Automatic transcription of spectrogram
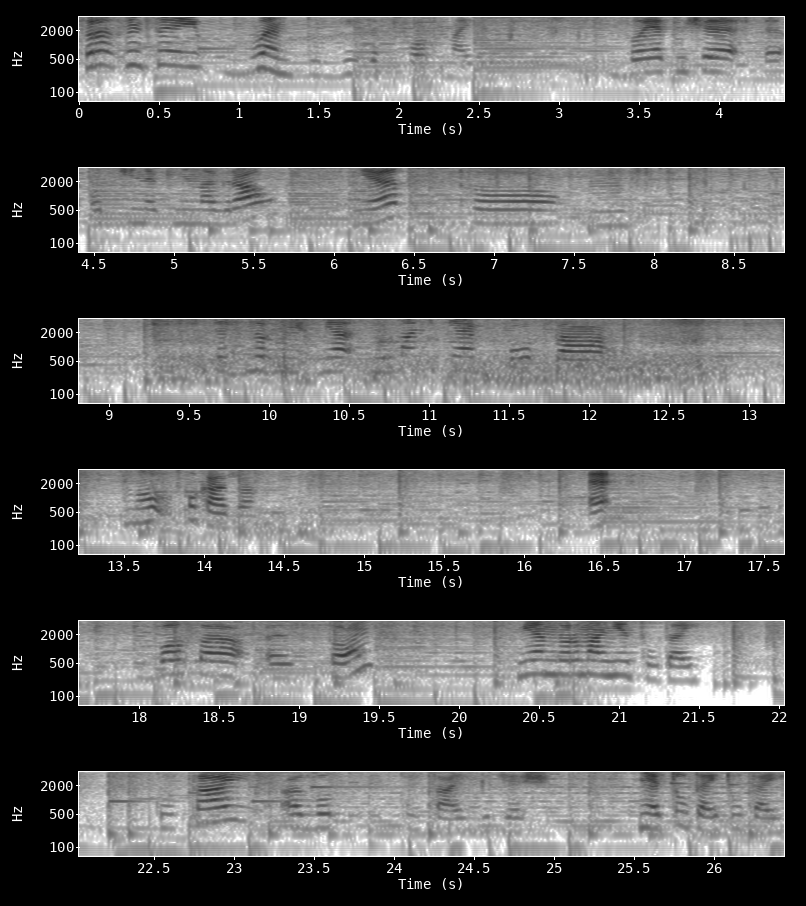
Coraz więcej błędów widzę w Fortnite. Bo jak mi się e, odcinek nie nagrał, nie, to mm, wtedy normalnie, mia, normalnie miałem bossa. No, pokażę. E. Bossa e, stąd. Miałem normalnie tutaj. Tutaj albo tutaj gdzieś. Nie, tutaj, tutaj.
